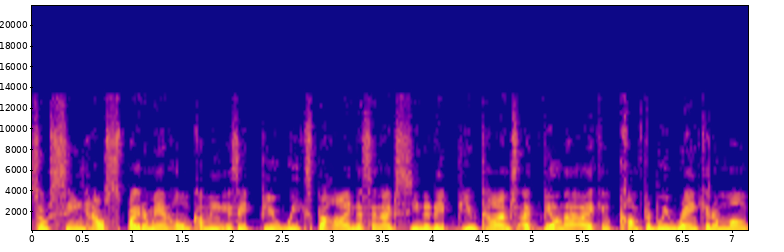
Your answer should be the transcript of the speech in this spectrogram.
So seeing how Spider-Man Homecoming is a few weeks behind us and I've seen it a few times, I feel now I can comfortably rank it among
